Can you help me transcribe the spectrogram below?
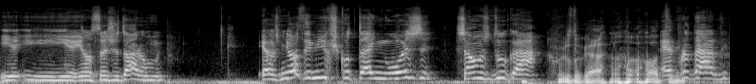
E, e eles ajudaram-me. É os meus amigos que eu tenho hoje são os do GA. Os do GA. Ótimo. É verdade.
